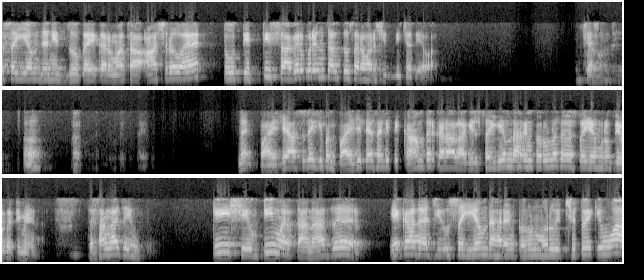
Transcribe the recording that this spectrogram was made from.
असंयम जनित जो काही कर्माचा आश्रव आहे तो तेहतीस सागर पर्यंत चालतो सरवार सिद्धीच्या देवात हं? नाही पाहिजे असू दे की पण पाहिजे त्यासाठी ते काम तर करावं लागेल. संयम धारण करूनच संयम रूप देवगती मिळणार. तर सांगायचं हे होतं की शेवटी मरताना जर एखादा जीव संयम धारण करून मरू इच्छितोय किंवा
